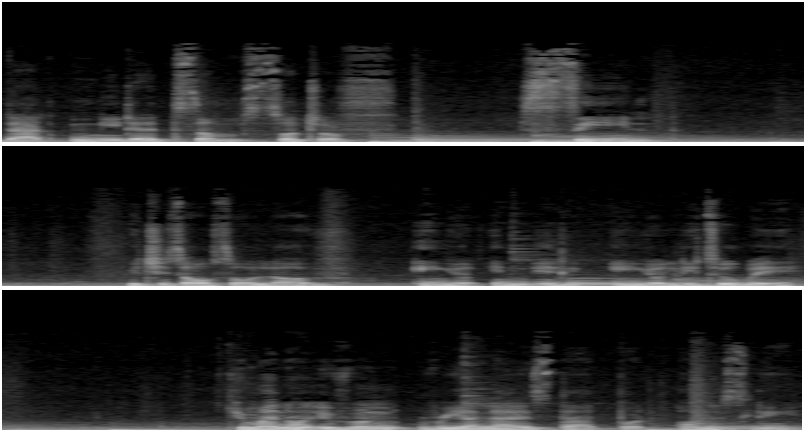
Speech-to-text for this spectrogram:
that needed some sort of scene which is also love in your in, in, in your little way you might not even realize that, but honestly,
